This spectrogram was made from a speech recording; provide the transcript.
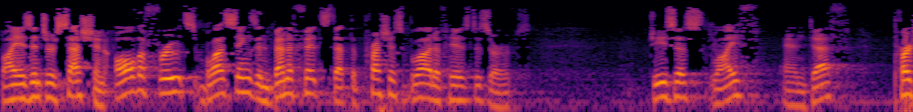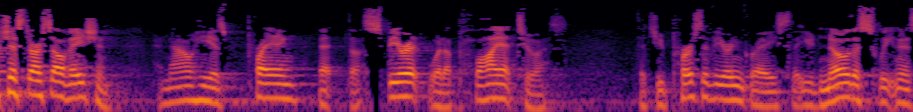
by his intercession all the fruits, blessings, and benefits that the precious blood of his deserves. Jesus' life and death purchased our salvation, and now he is praying that the Spirit would apply it to us that you'd persevere in grace, that you'd know the sweetness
